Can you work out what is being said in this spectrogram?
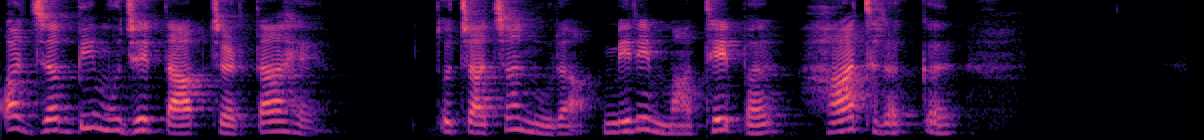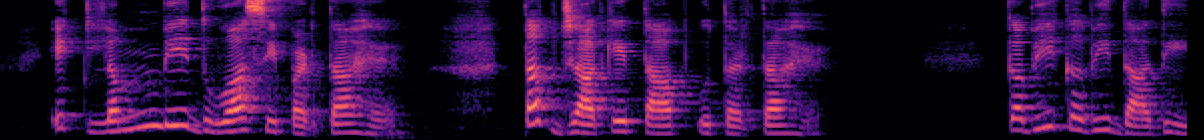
और जब भी मुझे ताप चढ़ता है तो चाचा नूरा मेरे माथे पर हाथ रखकर एक लंबी दुआ सी पड़ता है, तब जाके ताप उतरता है। कभी कभी दादी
